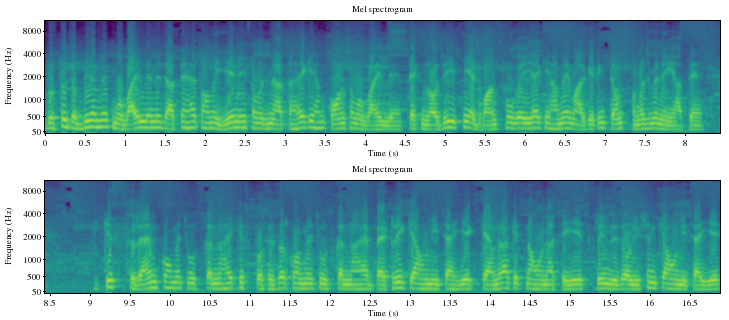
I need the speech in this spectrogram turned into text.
दोस्तों, जब भी हम एक मोबाइल लेने जाते हैं तो हमें ये नहीं समझ में आता है कि हम कौन सा मोबाइल लें। टेक्नोलॉजी इतनी एडवांस हो गई है कि हमें मार्केटिंग टर्म्स समझ में नहीं आते हैं। किस रैम को हमें चूज़ करना है, किस प्रोसेसर को हमें चूज़ करना है बैटरी क्या होनी चाहिए कैमरा कितना होना चाहिए स्क्रीन रिजोल्यूशन क्या होनी चाहिए,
